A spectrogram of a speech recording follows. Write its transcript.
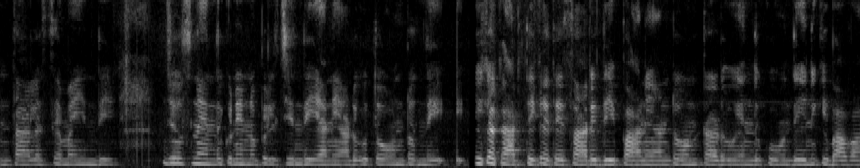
ఇంత ఆలస్యమైంది? జ్యోత్స్న ఎందుకు నిన్ను పిలిచింది అని అడుగుతూ ఉంటుంది. ఇక కార్తీక్ అయితే సారీ దీప అని అంటూ ఉంటాడు. ఎందుకు? దేనికి బావా?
